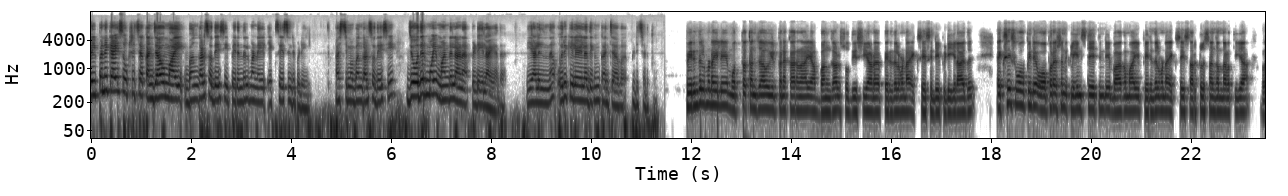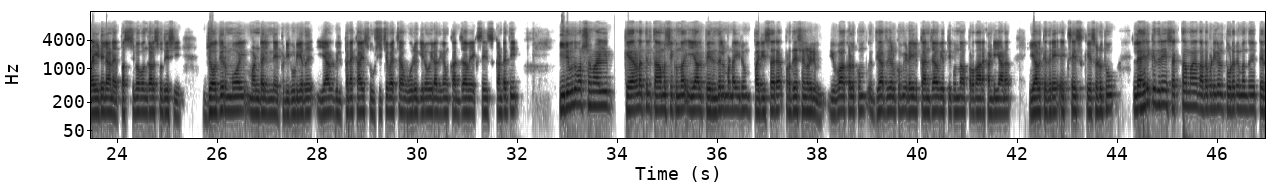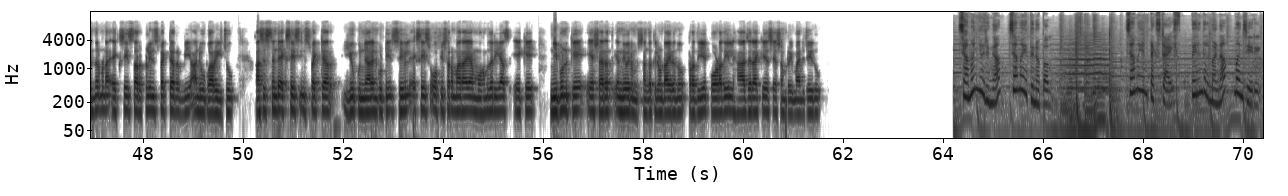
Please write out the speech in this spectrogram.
വിൽപ്പനയ്ക്കായി സൂക്ഷിച്ച കഞ്ചാവുമായി ബംഗാൾ സ്വദേശി പെരിന്തൽമണ്ണയിൽ എക്സൈസിന്റെ പിടിയിൽ. പശ്ചിമ ബംഗാൾ സ്വദേശി ജ്യോതിർമോയ് മണ്ഡലാണ് പിടിയിലായത്. ഇയാളിൽ നിന്ന് ഒരു കിലോയിലധികം കഞ്ചാവ് പിടിച്ചെടുത്തു. പെരിന്തൽമണ്ണയിലെ മൊത്ത കഞ്ചാവ് വിൽപ്പനക്കാരനായ ബംഗാൾ സ്വദേശിയാണ് പെരിന്തൽമണ്ണ എക്സൈസിന്റെ പിടിയിലായത്. എക്സൈസ് വകുപ്പിന്റെ ഓപ്പറേഷൻ ക്ലീൻ സ്റ്റേറ്റിന്റെ ഭാഗമായി പെരിന്തൽമണ്ണ എക്സൈസ് സർക്കിൾ സംഘം നടത്തിയ റെയ്ഡിലാണ് പശ്ചിമ ബംഗാൾ സ്വദേശി ജ്യോതിർമോയ് മണ്ഡലിനെ പിടികൂടിയത് ഇയാൾ വിൽപ്പനക്കായി സൂക്ഷിച്ചു വെച്ച ഒരു കിലോയിലധികം കഞ്ചാവ് എക്സൈസ് കണ്ടെത്തി. ഇരുപത് വർഷമായി കേരളത്തിൽ താമസിക്കുന്ന ഇയാൾ പെരിന്തൽമണ്ണയിലും പരിസര പ്രദേശങ്ങളിലും യുവാക്കൾക്കും വിദ്യാർത്ഥികൾക്കും ഇടയിൽ കഞ്ചാവ് എത്തിക്കുന്ന പ്രധാന കണ്ണിയാണ് ഇയാൾക്കെതിരെ എക്സൈസ് കേസെടുത്തു. ലഹരിക്കെതിരെ ശക്തമായ നടപടികൾ തുടരുമെന്ന് Perinthalmanna excise circle inspector V Anoop അറിയിച്ചു. Assistant excise inspector U Kunjalankutty civil excise ഓഫീസർമാരായ Muhammad Riyas A K Nipun K A Sarath എന്നിവരും സംഘത്തിലുണ്ടായിരുന്നു. പ്രതിയെ കോടതിയിൽ ഹാജരാക്കിയ ശേഷം റിമാൻഡ് ചെയ്തു. ചമഞ്ഞൊരുങ്ങാം ചമയത്തിനൊപ്പം. ചമയം ടെക്സ്റ്റൈൽസ് പെരിന്തൽമണ്ണ മഞ്ചേരി.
